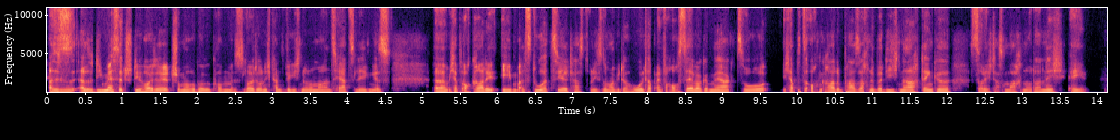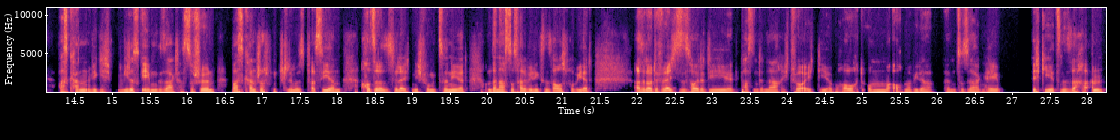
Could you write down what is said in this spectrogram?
Also, ist, also die Message, die heute jetzt schon mal rübergekommen ist, Leute, und ich kann es wirklich nur nochmal ans Herz legen, ist, äh, ich habe es auch gerade eben, als du erzählt hast und ich es nochmal wiederholt habe, einfach auch selber gemerkt, so, ich habe jetzt auch gerade ein paar Sachen, über die ich nachdenke, soll ich das machen oder nicht? Ey, was kann wirklich, wie du es eben gesagt hast, so schön, was kann schon Schlimmes passieren, außer dass es vielleicht nicht funktioniert und dann hast du es halt wenigstens ausprobiert. Also Leute, vielleicht ist es heute die passende Nachricht für euch, die ihr braucht, um auch mal wieder ähm, zu sagen, hey, ich gehe jetzt eine Sache an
